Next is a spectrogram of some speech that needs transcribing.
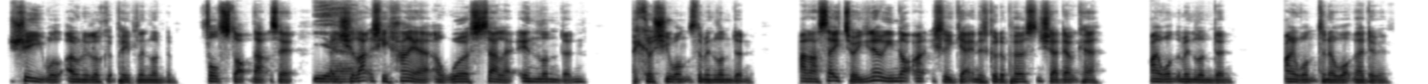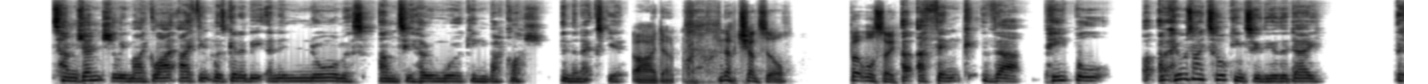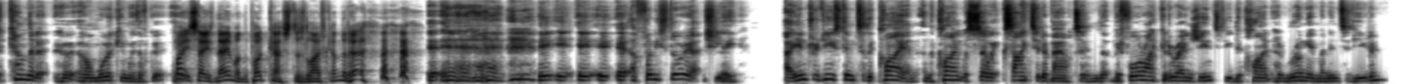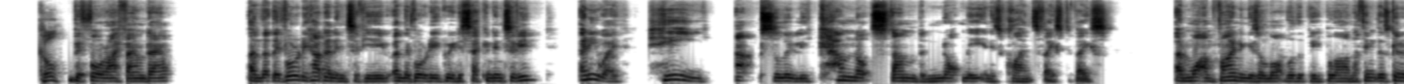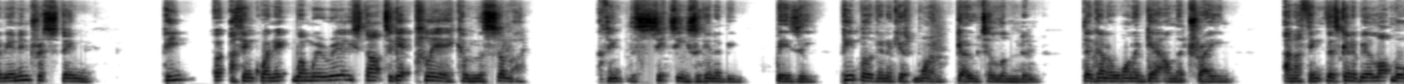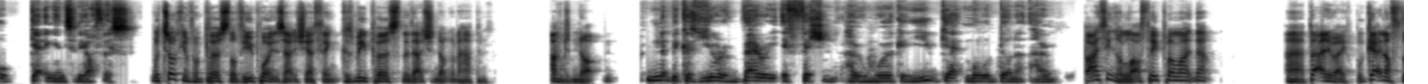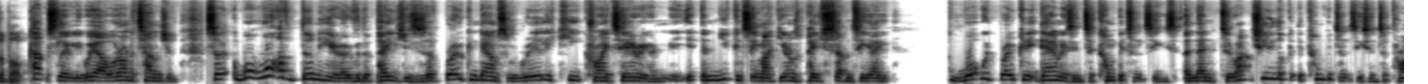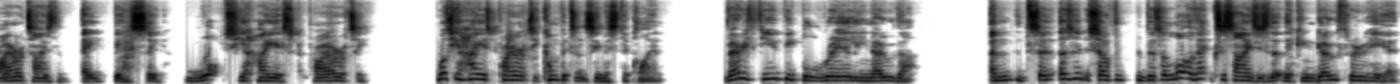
She will only look at people in London. Full stop, that's it. Yeah. And she'll actually hire a worse seller in London because she wants them in London. And I say to her, you know, you're not actually getting as good a person. She said, I don't care. I want them in London. I want to know what they're doing. Tangentially, Michael, I, I think there's going to be an enormous anti-home working backlash in the next year. Oh, I don't. no chance at all. But we'll see. I, I think that people. Uh, who was I talking to the other day? the candidate who, I'm working with. I've got you say his name on the podcast as a live candidate? it, it, it, a funny story actually. I introduced him to the client, and the client was so excited about him that before I could arrange the interview, the client had rung him and interviewed him cool. before I found out, and that they've already had an interview and they've already agreed a second interview. Anyway, he absolutely cannot stand not meeting his clients face to face. And what I'm finding is a lot of other people are. And I think there's going to be an interesting. pe- uh, I think when it when we really start to get clear come the summer, I think the cities are going to be busy. People are going to just want to go to London. They're going to want to get on the train. And I think there's going to be a lot more getting into the office. We're talking from personal viewpoints, actually, I think, because me personally, that's not going to happen. I'm not. Because you're a very efficient home worker. You get more done at home. But I think a lot of people are like that. Uh, but anyway, we're getting off the book. Absolutely, we are. We're on a tangent. So, what, what I've done here over the pages is I've broken down some really key criteria, and, and you can see, Mike, you're on page 78. What we've broken it down is into competencies, and then to actually look at the competencies and to prioritize them A, B, C. What's your highest priority? What's your highest priority competency, Mr. Client? Very few people really know that. And so, as it, so there's a lot of exercises that they can go through here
